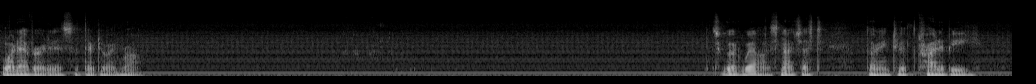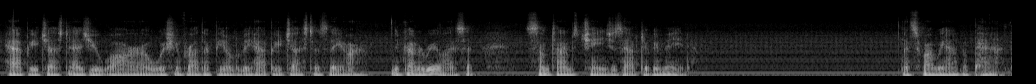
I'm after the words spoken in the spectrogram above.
whatever it is that they're doing wrong. It's goodwill. It's not just learning to try to be happy just as you are or wishing for other people to be happy just as they are. You've got to realize that sometimes changes have to be made. That's why we have a path.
